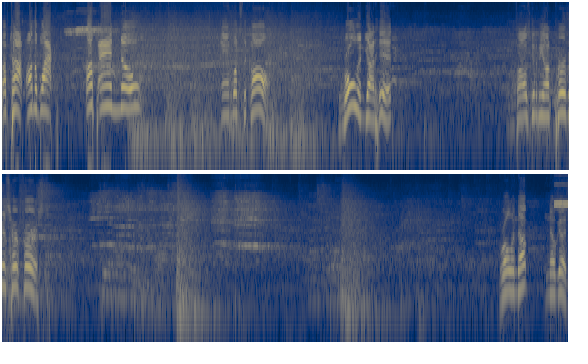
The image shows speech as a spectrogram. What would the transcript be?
Up top on the black. Up and no. And what's the call? Roland got hit. Foul's going to be on Purvis, her first. Roland up, no good.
